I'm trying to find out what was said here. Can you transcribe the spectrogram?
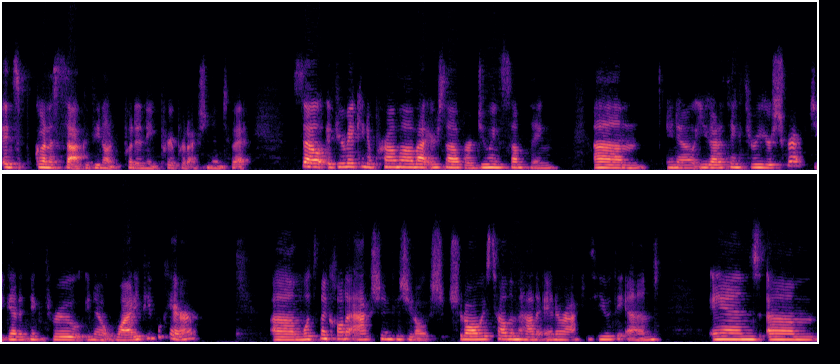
It's going to suck if you don't put any pre-production into it. So if you're making a promo about yourself or doing something, um, you know, you got to think through your script. You got to think through, you know, why do people care? Um, what's my call to action? Because you know, should always tell them how to interact with you at the end, and um,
